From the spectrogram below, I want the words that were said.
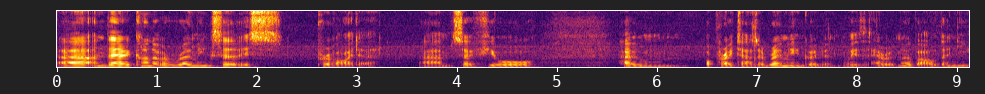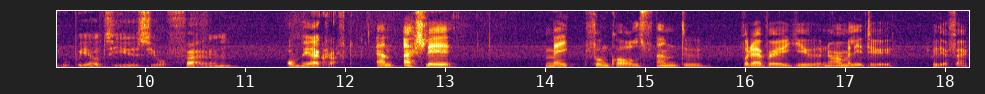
uh, and they're kind of a roaming service provider. Um, so if your home operator has a roaming agreement with Aero Mobile, then you'll be able to use your phone on the aircraft. And actually make phone calls and do whatever you normally do with your phone.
